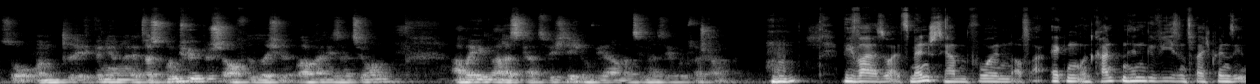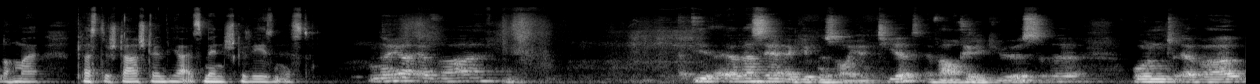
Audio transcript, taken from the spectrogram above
So und ich bin ja etwas untypisch auch für solche Organisationen, aber ihm war das ganz wichtig und wir haben uns immer sehr gut verstanden. Mhm. Wie war er so als Mensch? Sie haben vorhin auf Ecken und Kanten hingewiesen. Vielleicht können Sie ihn noch mal plastisch darstellen, wie er als Mensch gewesen ist. Naja, er war er war sehr ergebnisorientiert, er war auch religiös äh, und er war,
